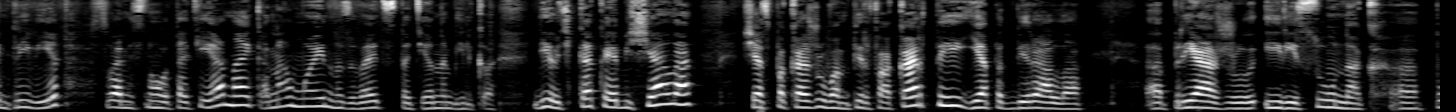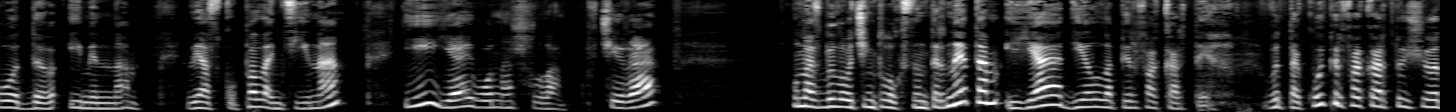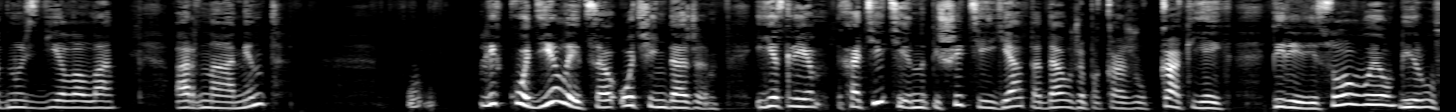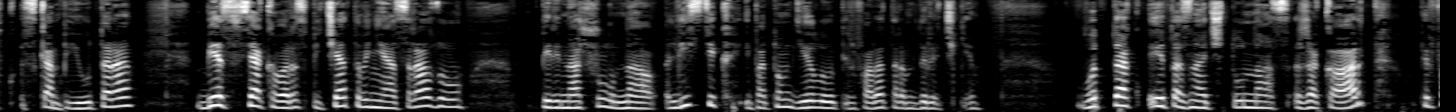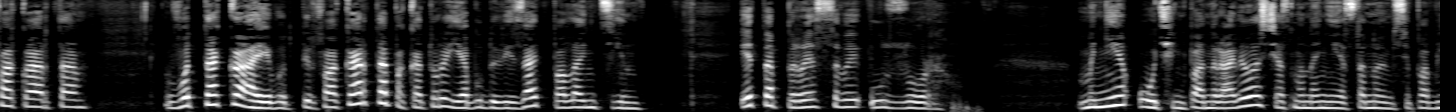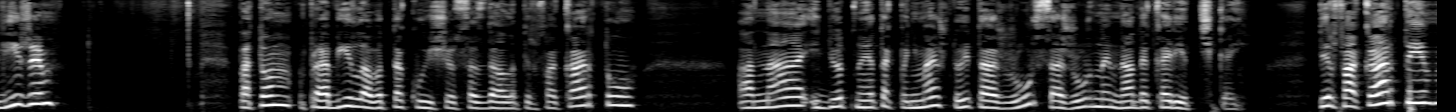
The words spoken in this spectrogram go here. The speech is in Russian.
всем привет! С вами снова Татьяна, и канал мой называется Татьяна Белькова. Девочки, как и обещала, сейчас покажу вам перфокарты. Я подбирала э, пряжу и рисунок э, под именно вязку палантина, и я его нашла. Вчера у нас было очень плохо с интернетом, и я делала перфокарты. Вот такую перфокарту еще одну сделала. Орнамент. Легко делается, очень даже. Если хотите, напишите, я тогда уже покажу, как я их перерисовываю. Беру с компьютера, без всякого распечатывания, а сразу переношу на листик и потом делаю перфоратором дырочки. Вот так, это значит у нас жаккард, перфокарта. Вот такая вот перфокарта, по которой я буду вязать палантин. Это прессовый узор. Мне очень понравилось. Сейчас мы на ней остановимся поближе. Потом пробила вот такую еще, создала перфокарту она идет, ну, я так понимаю, что это ажур с ажурной надо кареточкой. Перфокарты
